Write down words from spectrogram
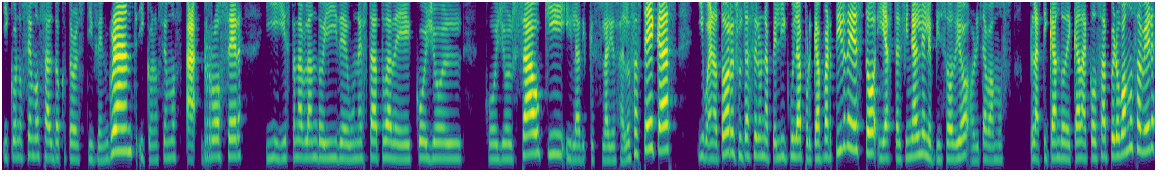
y conocemos al doctor Stephen Grant y conocemos a Roser y están hablando ahí de una estatua de Koyol, Koyol Sauki y la que es la diosa de los aztecas. Y bueno, todo resulta ser una película porque a partir de esto y hasta el final del episodio, ahorita vamos platicando de cada cosa, pero vamos a ver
